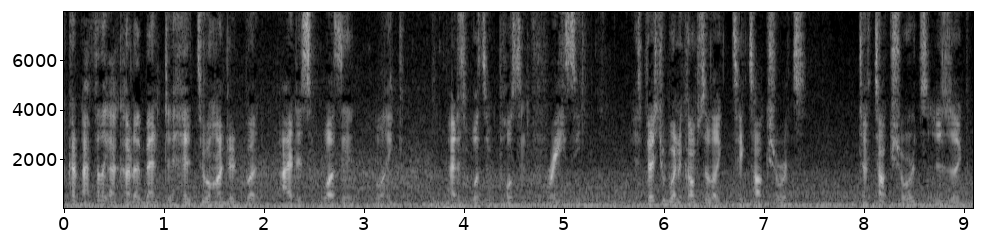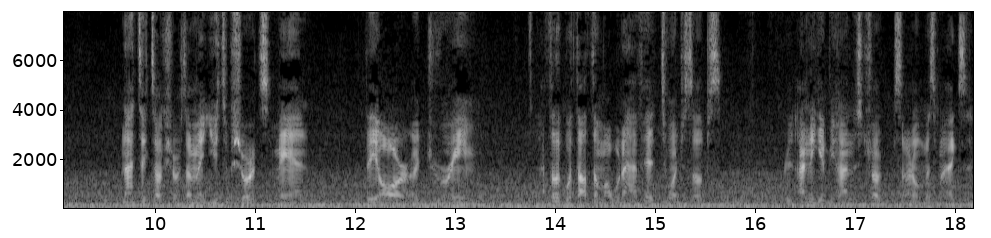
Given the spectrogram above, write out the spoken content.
I could I feel like I could have been to hit 200, but I just wasn't like I just wasn't posting crazy, especially when it comes to like TikTok Shorts. TikTok Shorts is like not TikTok Shorts. I mean YouTube Shorts. Man, they are a dream. I feel like without them, I wouldn't have hit 200 subs. I need to get behind this truck so I don't miss my exit.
